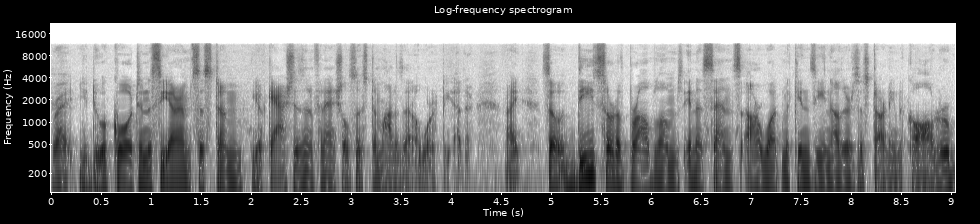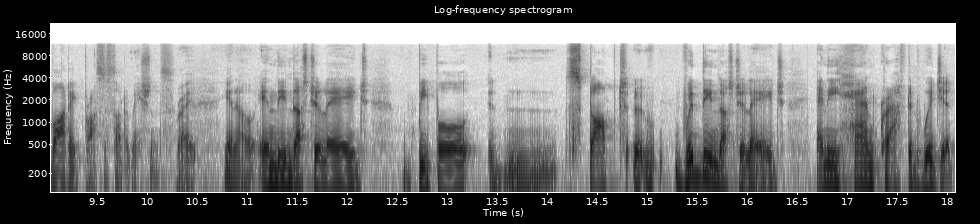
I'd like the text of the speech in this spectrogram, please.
Right. You do a quote in a CRM system, your cash is in a financial system, how does that all work together? Right? So these sort of problems, in a sense, are what McKinsey and others are starting to call robotic process automations. Right. You know, in the industrial age, people mm, stopped uh, with the industrial age. Any handcrafted widget,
